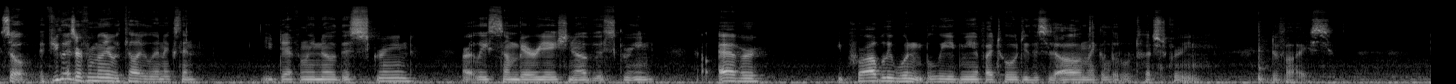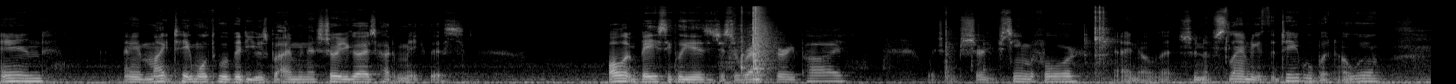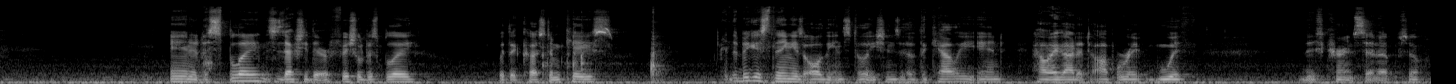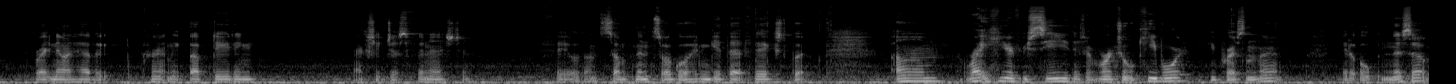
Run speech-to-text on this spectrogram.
So, if you guys are familiar with Kali Linux, then you definitely know this screen, or at least some variation of this screen. However, you probably wouldn't believe me if I told you this is all on like a little touchscreen device. And it might take multiple videos, but I'm going to show you guys how to make this. All it basically is is just a Raspberry Pi, which I'm sure you've seen before. I know that shouldn't have slammed against the table, but oh well and a display. This is actually their official display with a custom case. And the biggest thing is all the installations of the Cali and how I got it to operate with this current setup. So right now I have it currently updating. Actually just finished and failed on something, so I'll go ahead and get that fixed. But um, right here, if you see, there's a virtual keyboard. If you press on that, it'll open this up.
